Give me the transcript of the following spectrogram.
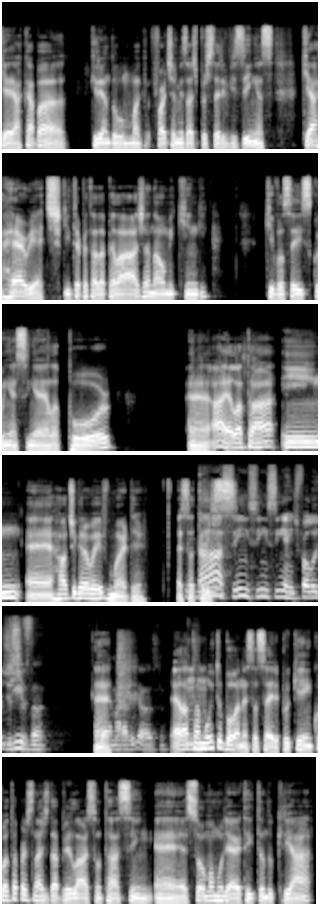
que acaba criando uma forte amizade por serem vizinhas, que é a Harriet, que é interpretada pela Aja Naomi King, que vocês conhecem ela por é, ah, ela tá em é, How to Get Away with Murder, essa atriz. Ah, sim, sim, sim. A gente falou disso. Diva. É. É, maravilhosa. Ela tá Uhum. muito boa nessa série, porque enquanto a personagem da Brie Larson tá assim, é, sou uma mulher tentando criar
